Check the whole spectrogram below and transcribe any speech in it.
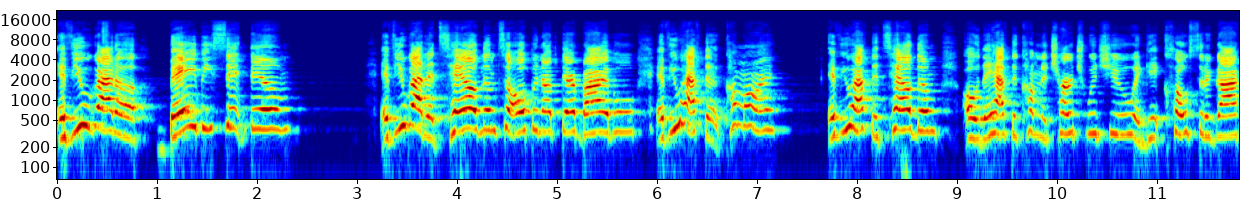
if you gotta babysit them, if you gotta tell them to open up their Bible, if you have to, come on, if you have to tell them, oh, they have to come to church with you and get closer to God,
